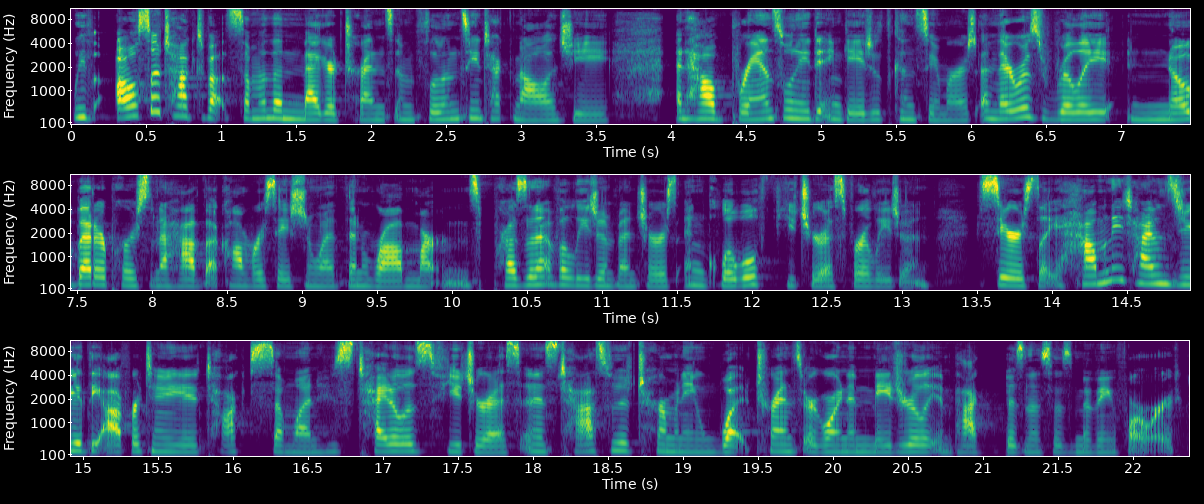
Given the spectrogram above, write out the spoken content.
We've also talked about some of the mega trends influencing technology and how brands will need to engage with consumers. And there was really no better person to have that conversation with than Rob Martens, president of Allegion Ventures and global futurist for Allegion. Seriously, how many times do you get the opportunity to talk to someone whose title is futurist and is tasked with determining what trends are going to majorly impact businesses moving forward?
